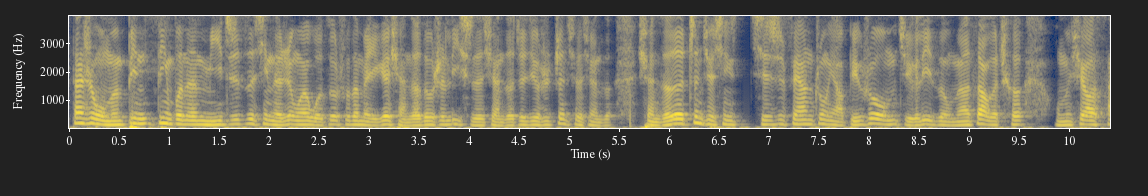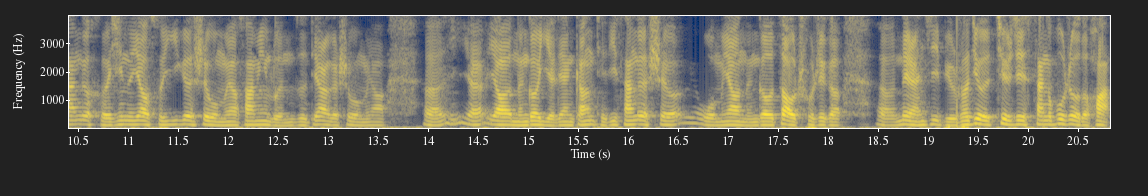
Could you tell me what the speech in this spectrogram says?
但是我们并并不能迷之自信的认为我做出的每一个选择都是历史的选择，这就是正确的选择。选择的正确性其实非常重要。比如说，我们举个例子，我们要造个车，我们需要三个核心的要素，一个是我们要发明轮子，第二个是我们要呃要要能够冶炼钢铁，第三个是我们要能够造出这个呃内燃。机，比如说就就这三个步骤的话，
